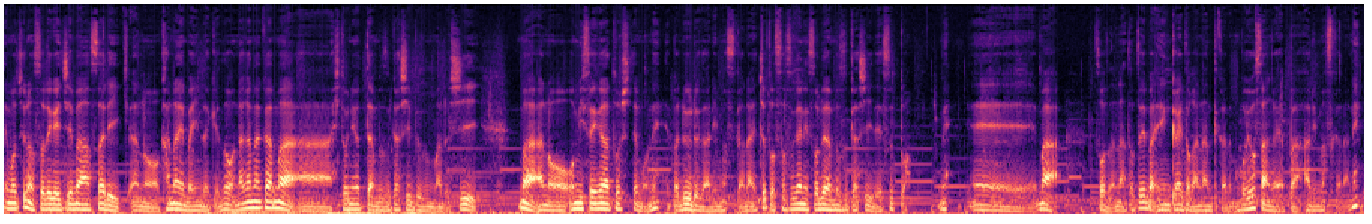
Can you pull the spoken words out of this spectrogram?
でもちろんそれが一番あっさりあの叶えばいいんだけどなかなかまあ人によっては難しい部分もあるしまあ、あのお店側としてもねやっぱルールがありますからちょっとさすがにそれは難しいですと、ねえーまあそうだな例えば宴会とかなんてかでもご予算がやっぱありますからね、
